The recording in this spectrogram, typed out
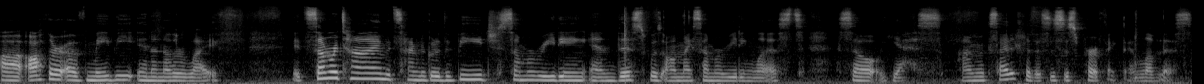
uh, author of Maybe in Another Life. It's summertime, it's time to go to the beach, summer reading, and this was on my summer reading list. So, yes, I'm excited for this. This is perfect. I love this.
